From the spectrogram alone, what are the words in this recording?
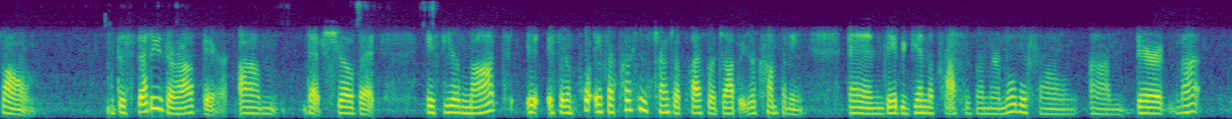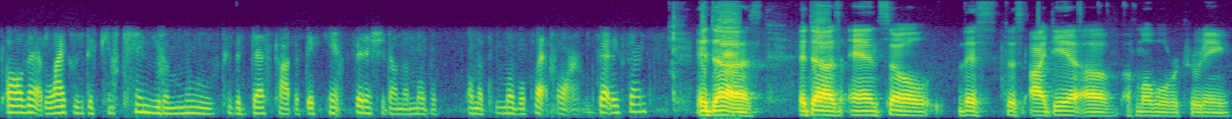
phone. The studies are out there um, that show that if you're not, if an if a person is trying to apply for a job at your company, and they begin the process on their mobile phone, um, they're not all that likely to continue to move to the desktop if they can't finish it on the mobile on the mobile platform. Does that make sense? It does. It does. And so this this idea of, of mobile recruiting,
